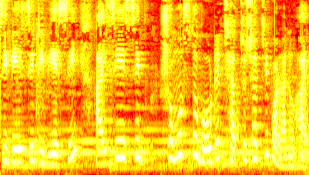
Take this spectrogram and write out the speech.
সিবিএসসি টিবিএসসি আইসিএসসি সমস্ত বোর্ডের ছাত্রছাত্রী পড়ানো হয়।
